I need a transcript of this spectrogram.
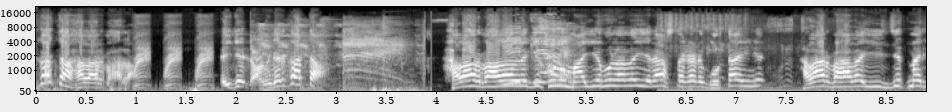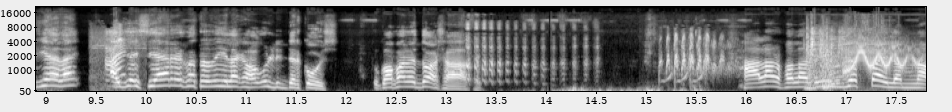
কথা হালার ভালা এই যে কথা হালার ভালা মাইয়ে বোলালো রাস্তাঘাটে গোটাই নে হালার ভালা ইজ্জত মারিয়ে এলাই। আজ যে চেয়ারের কথা এলাকা হগল ডিদ্দার কোষ তো কপালের দশ হাত হালার ফালার ইজ্জত পাইলাম না।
